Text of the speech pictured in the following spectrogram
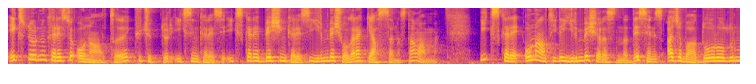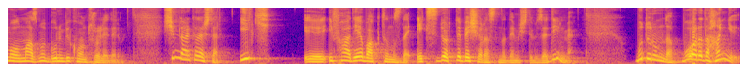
X 4'ün karesi 16 küçüktür x'in karesi x kare 5'in karesi 25 olarak yazsanız tamam mı? x kare 16 ile 25 arasında deseniz acaba doğru olur mu olmaz mı bunu bir kontrol edelim. Şimdi arkadaşlar ilk e, ifadeye baktığımızda eksi 4 ile 5 arasında demişti bize değil mi? Bu durumda bu arada hangi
